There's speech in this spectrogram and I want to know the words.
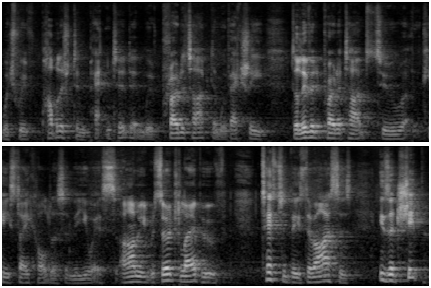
which we've published and patented and we've prototyped and we've actually delivered prototypes to key stakeholders in the US Army Research Lab who've tested these devices, is a chip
